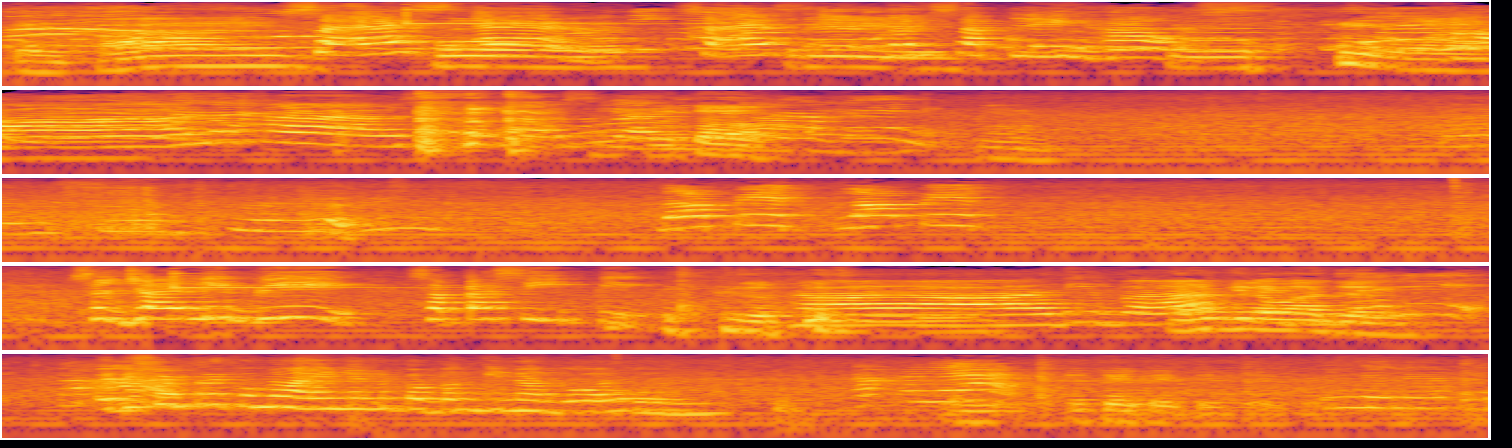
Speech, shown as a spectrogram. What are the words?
Okay, five, Sa SM, four, sa SM, three, sa Playhouse. two, wala. Ah, ano ka? Sa Playhouse yan. Ito. hindi ako yan. Hmm. I'm super. Lapit, lapit. Sa Jollibee, sa Pacific. Ah, di ba? Anong ginawa dyan? Eh di syempre kumain, ano pa bang ginagawa dun? Ito, ito, ito, ito. ito.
